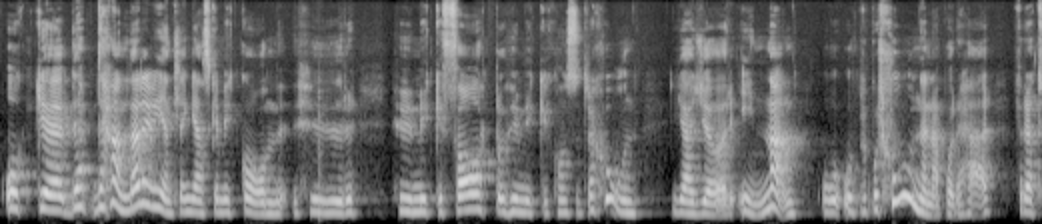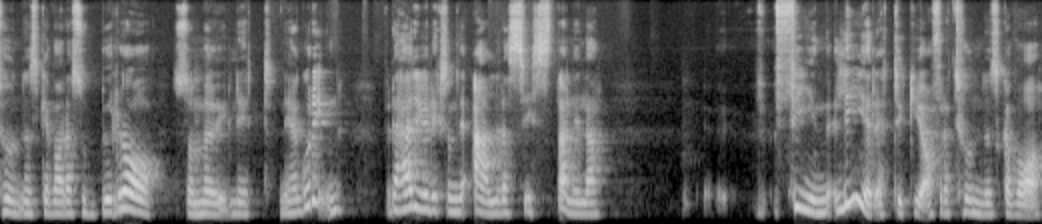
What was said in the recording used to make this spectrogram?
Och eh, det, det handlar egentligen ganska mycket om hur, hur mycket fart och hur mycket koncentration jag gör innan. Och, och proportionerna på det här för att hunden ska vara så bra som möjligt när jag går in. För det här är ju liksom det allra sista lilla eh, finliret tycker jag för att hunden ska vara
